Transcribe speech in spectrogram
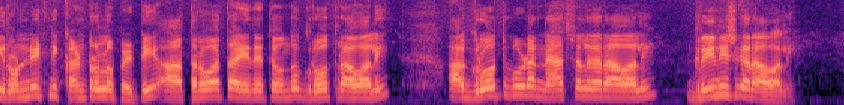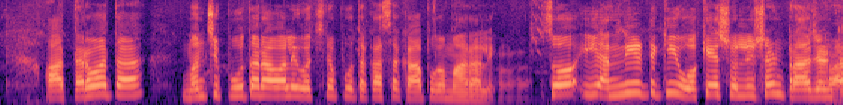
ఈ రెండింటిని కంట్రోల్లో పెట్టి ఆ తర్వాత ఏదైతే ఉందో గ్రోత్ రావాలి. ఆ గ్రోత్ కూడా న్యాచురల్గా రావాలి గ్రీనిష్గా రావాలి. ఆ తర్వాత మంచి పూత రావాలి వచ్చిన పూత కాస్త కాపుగా మారాలి. సో ఈ అన్నిటికీ ఒకే సొల్యూషన్ ట్రాజెంటా.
